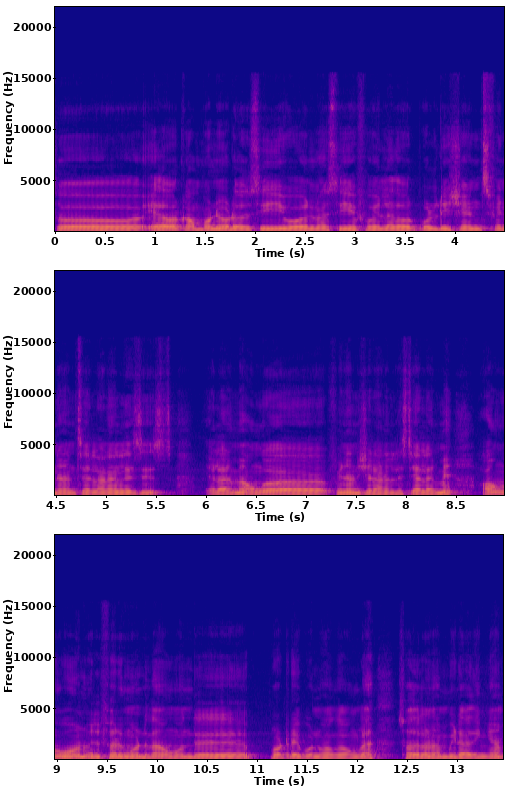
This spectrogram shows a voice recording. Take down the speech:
ஸோ ஏதோ ஒரு கம்பெனியோட சிஇஓ இல்லைனா சிஎஃப்ஓ இல்லை ஒரு பொலிட்டிஷியன்ஸ் ஃபினான்ஷியல் அனாலிசிஸ் எல்லாருமே அவங்க ஃபினான்ஷியல் அனலிஸ்ட் எல்லாருமே அவங்க ஓன் வெல்ஃபேருக்கு மட்டும்தான் அவங்க வந்து போர்ட்ரே பண்ணுவாங்க அவங்கள. ஸோ அதெல்லாம் நம்பிடாதீங்க.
